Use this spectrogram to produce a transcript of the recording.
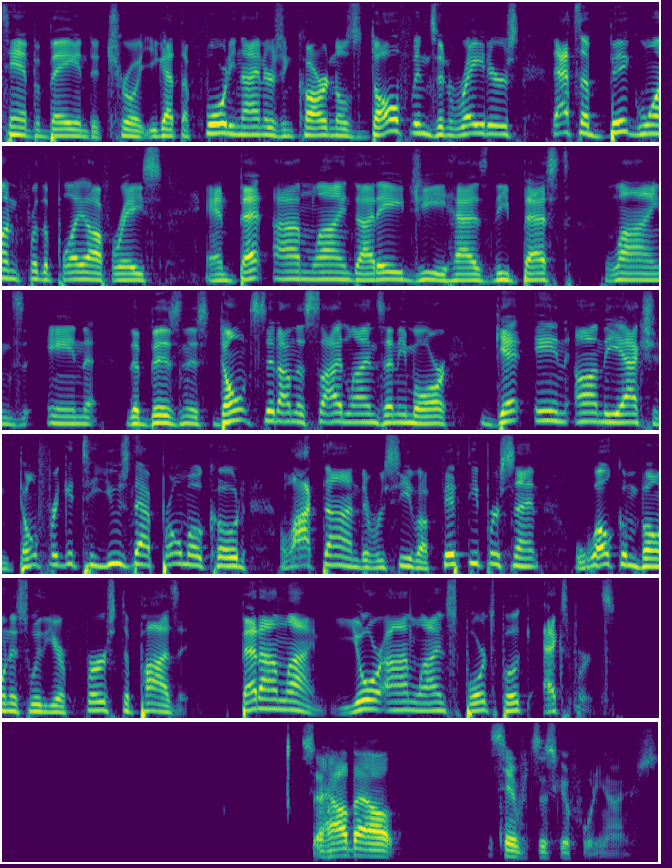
Tampa Bay and Detroit. You got the 49ers and Cardinals, Dolphins and Raiders. That's a big one for the playoff race and betonline.ag has the best lines in the business. Don't sit on the sidelines anymore. Get in on the action. Don't forget to use that promo code locked on to receive a 50% welcome bonus with your first deposit. Bet online, your online sportsbook experts. So, how about San Francisco 49ers?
